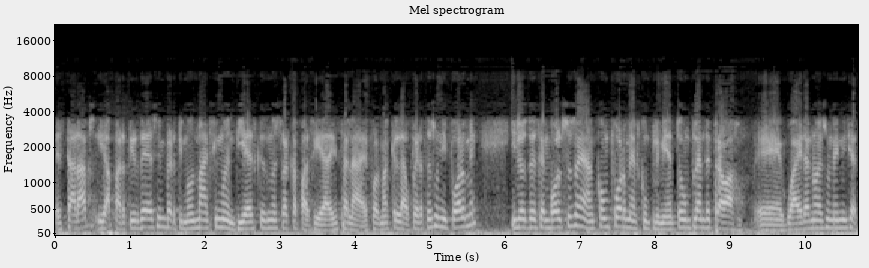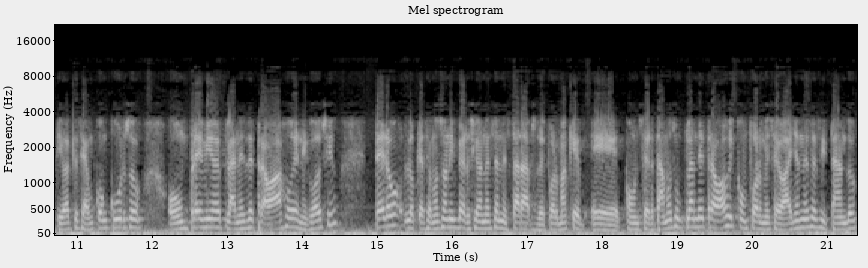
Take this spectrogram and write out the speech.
startups y a partir de eso invertimos máximo en 10, que es nuestra capacidad instalada, de forma que la oferta es uniforme y los desembolsos se dan conforme al cumplimiento de un plan de trabajo. Eh, Guaira no es una iniciativa que sea un concurso o un premio de planes de trabajo, de negocio, pero lo que hacemos son inversiones en startups, de forma que eh, concertamos un plan de trabajo y conforme se vayan necesitando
